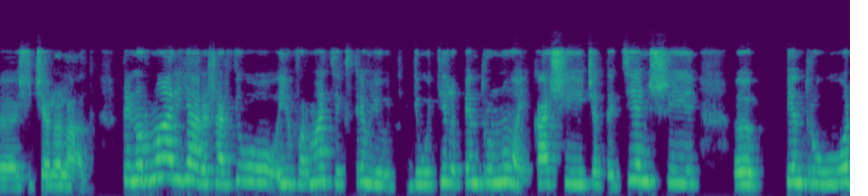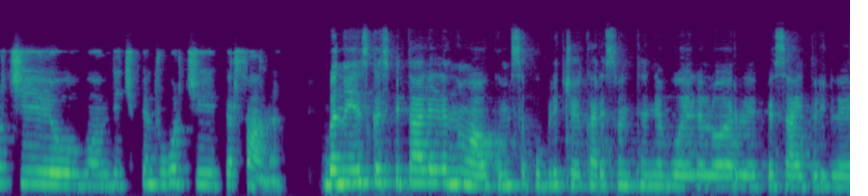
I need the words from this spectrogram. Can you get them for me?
uh, și celălalt. Prin urmare, iarăși, ar fi o informație extrem de, de utilă pentru noi, ca și cetățeni și uh, pentru orice, uh, deci pentru orice persoană. Bănuiesc că spitalele nu au cum să publice care sunt nevoile lor pe site-urile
